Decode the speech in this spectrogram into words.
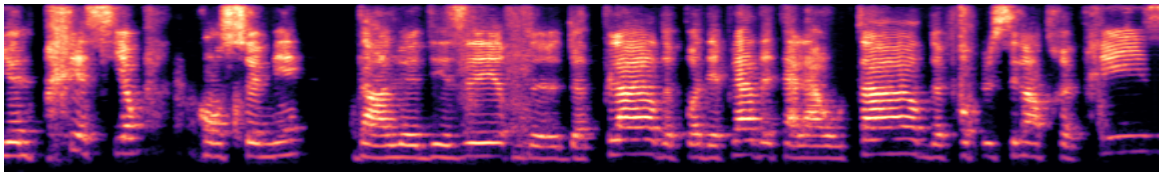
il y a une pression qu'on se met dans le désir de, de plaire, de pas déplaire, d'être à la hauteur, de propulser l'entreprise.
